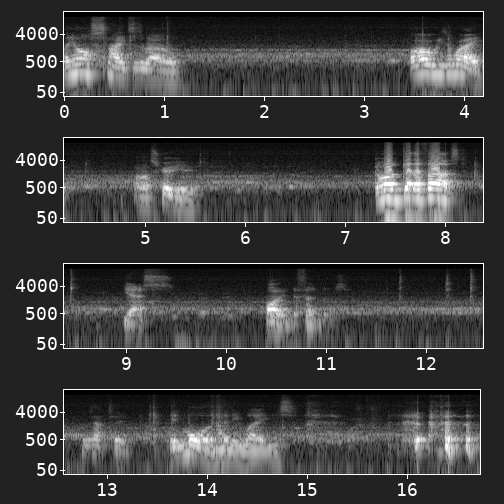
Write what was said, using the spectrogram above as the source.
They are slags as well. Oh, he's away. Oh, screw you. Go on, get there first. Yes. Iron defenders. Who's that to? In more than many ways.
